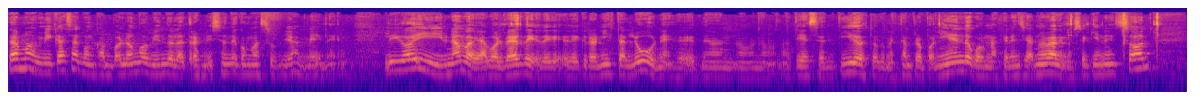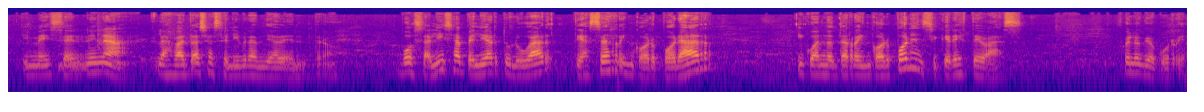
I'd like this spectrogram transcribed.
Estábamos en mi casa con Campolongo viendo la transmisión de cómo asumía Menem. Le digo, y no voy a volver de, cronista el lunes, no, no, tiene sentido esto que me están proponiendo con una gerencia nueva que no sé quiénes son y me dice, nena, las batallas se libran de adentro. Vos salís a pelear tu lugar, te haces reincorporar y cuando te reincorporen, si querés, te vas. Fue lo que ocurrió.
